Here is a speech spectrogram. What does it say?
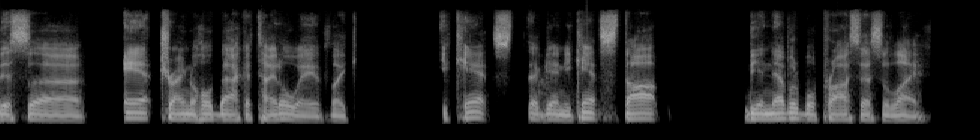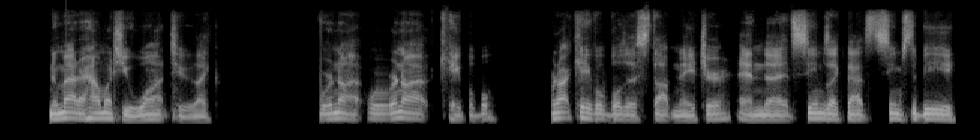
this uh ant trying to hold back a tidal wave like you can't again you can't stop the inevitable process of life no matter how much you want to like we're not we're not capable we're not capable to stop nature and uh, it seems like that seems to be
